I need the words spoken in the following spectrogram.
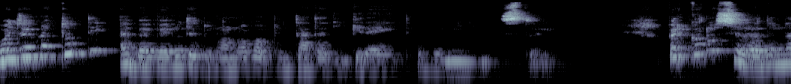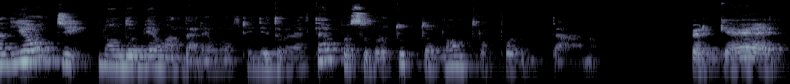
Buongiorno a tutti e benvenuti ad una nuova puntata di Great Women in History. Per conoscere la donna di oggi non dobbiamo andare molto indietro nel tempo e soprattutto non troppo lontano, perché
